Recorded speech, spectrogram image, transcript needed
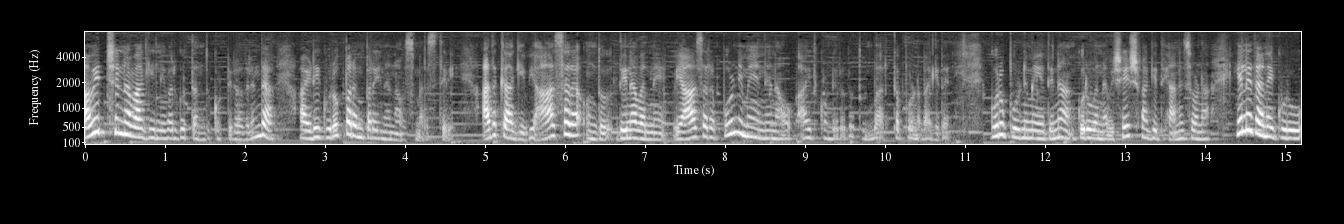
ಅವಿಚ್ಛಿನ್ನವಾಗಿ ಇಲ್ಲಿವರೆಗೂ ತಂದು ಕೊಟ್ಟಿರೋದ್ರಿಂದ ಆ ಇಡೀ ಗುರು ಪರಂಪರೆಯನ್ನು ನಾವು ಸ್ಮರಿಸ್ತೀವಿ. ಅದಕ್ಕಾಗಿ ವ್ಯಾಸರ ಒಂದು ದಿನವನ್ನೇ, ವ್ಯಾಸರ ಪೂರ್ಣಿಮೆಯನ್ನೇ ನಾವು ಆಯ್ದುಕೊಂಡಿರೋದು ತುಂಬ ಅರ್ಥಪೂರ್ಣವಾಗಿದೆ. ಗುರು ಪೂರ್ಣಿಮೆಯ ದಿನ ಗುರುವನ್ನು ವಿಶೇಷವಾಗಿ ಧ್ಯಾನಿಸೋಣ. ಎಲ್ಲಿದ್ದಾನೆ ಗುರು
